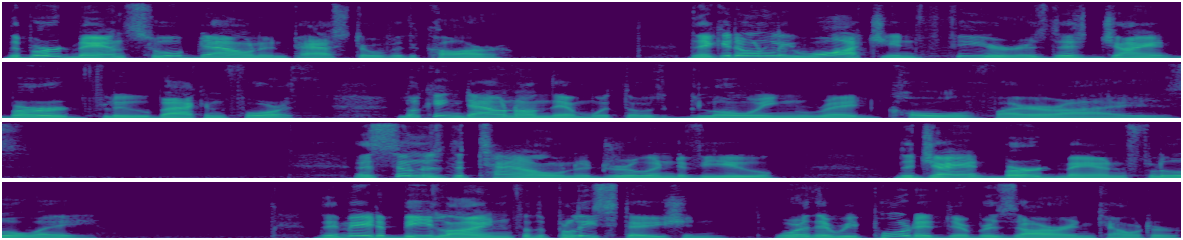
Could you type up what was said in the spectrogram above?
The birdman swooped down and passed over the car. They could only watch in fear as this giant bird flew back and forth, looking down on them with those glowing red coal fire eyes. As soon as the town drew into view, the giant birdman flew away. They made a beeline for the police station, where they reported their bizarre encounter.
